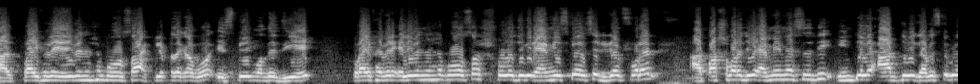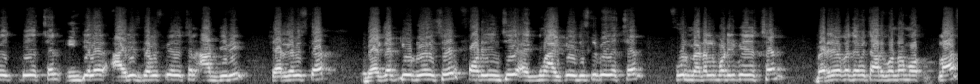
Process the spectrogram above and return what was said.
আর প্রাই ফাইভের এলিভেন জেনারেশন প্রসেসর একটি ল্যাপটপ দেখাবো মধ্যে জি এইট প্রাই ফাইভের এলিভেন প্রসেসর ষোলো জিবি র্যাম ইউজ করেছে ডিডার ফোর আর পাঁচশো বারো জিবি এমএম এসএসডি ইন্টেলের আট জিবি গ্রাফিক্স পেয়ে যাচ্ছেন ইন্টেলের আইরিস গ্রাফিক্স পেয়ে যাচ্ছেন আট GB share graphics card backlight কিউট রয়েছে ফর্টি ইঞ্চি একদম আইপিএস ডিসপ্লে পেয়ে যাচ্ছেন ফুল মেটাল বডি পেয়ে যাচ্ছেন ব্যাটারি ব্যাকআপ যাবে চার ঘণ্টা প্লাস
